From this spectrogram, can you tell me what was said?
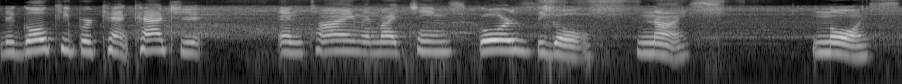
The goalkeeper can't catch it in time, and my team scores the goal. Nice. Nice.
